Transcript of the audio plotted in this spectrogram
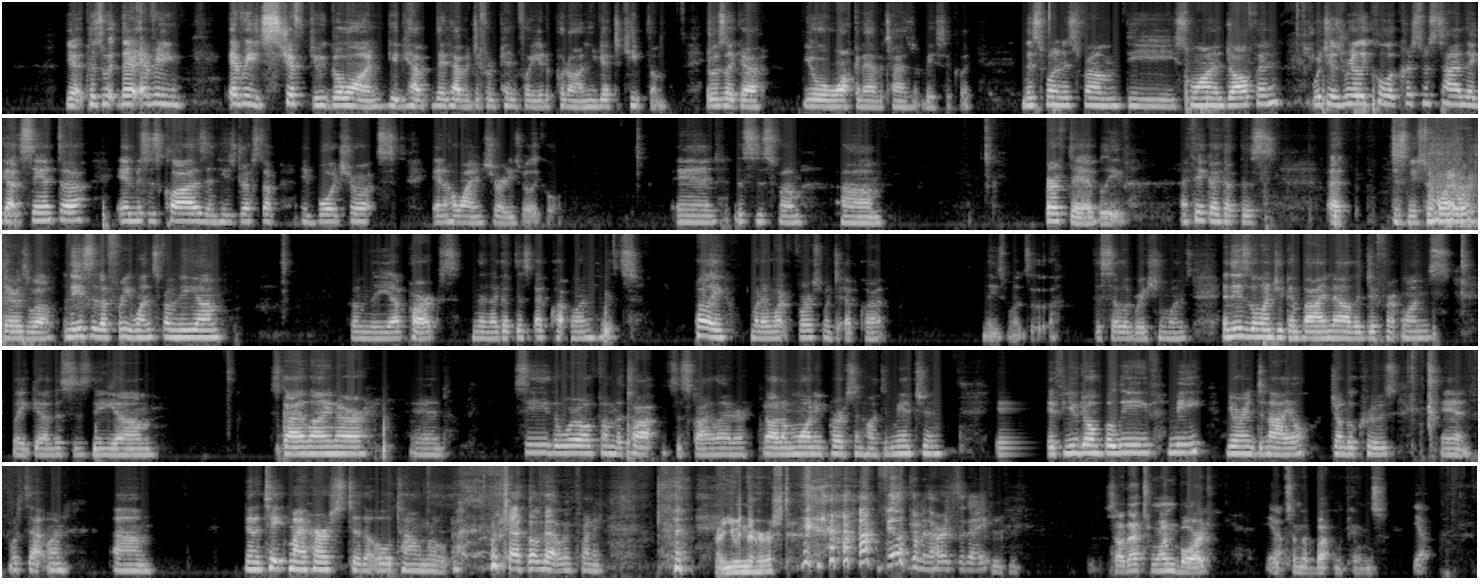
Yeah, because they're every every shift you go on, you'd have they'd have a different pin for you to put on. You get to keep them. It was like a you were walking advertisement basically. And this one is from the Swan and Dolphin, which is really cool at Christmas time. They got Santa and Mrs. Claus, and he's dressed up in board shorts and a Hawaiian shirt. He's really cool. And this is from um, Earth Day, I believe. I think I got this at Disney Store when I worked there as well. And these are the free ones from the um, from the uh, parks. And then I got this Epcot one. It's probably when I went first went to Epcot. And these ones are the, the celebration ones. And these are the ones you can buy now, the different ones. Like uh, this is the um, Skyliner and see the world from the top. It's a Skyliner. Not a morning person, Haunted Mansion. If, if you don't believe me, you're in denial. Jungle Cruise. And what's that one? Um, gonna take my hearse to the Old Town Road, which I thought that was funny. Are you in the hearse? I feel like I'm in the hearse today. So that's one board. Yep. What's in the button pins? Yep.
